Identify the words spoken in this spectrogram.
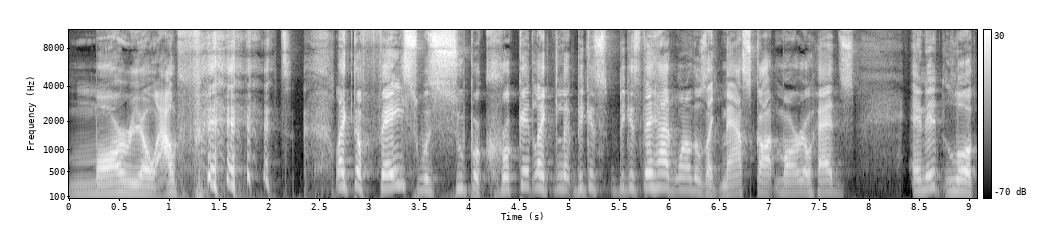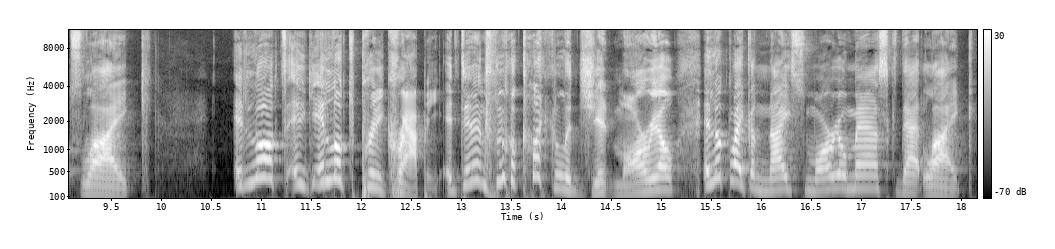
Mario outfit. like the face was super crooked like, because because they had one of those like mascot Mario heads and it looked like it looked it, it, looked pretty crappy. It didn't look like legit Mario. It looked like a nice Mario mask that like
